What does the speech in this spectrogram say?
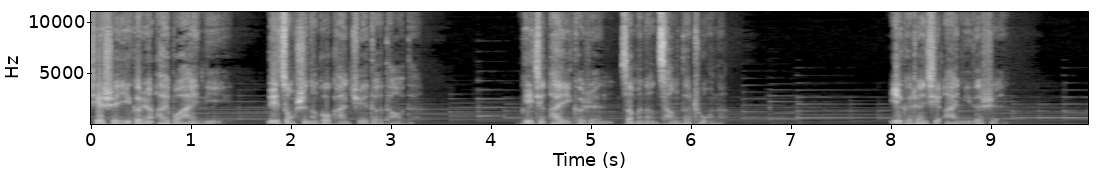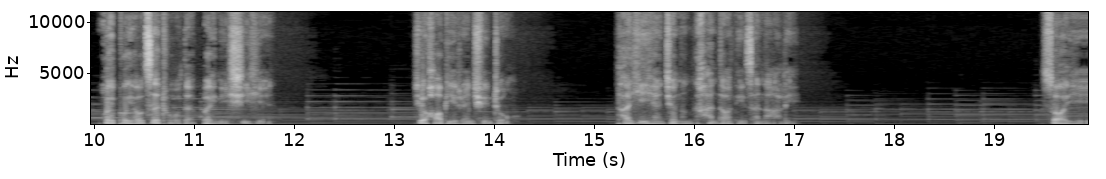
其实，一个人爱不爱你，你总是能够感觉得到的。毕竟，爱一个人怎么能藏得住呢？一个真心爱你的人，会不由自主的被你吸引。就好比人群中，他一眼就能看到你在哪里。所以，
